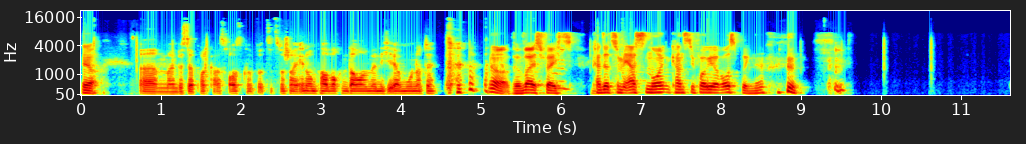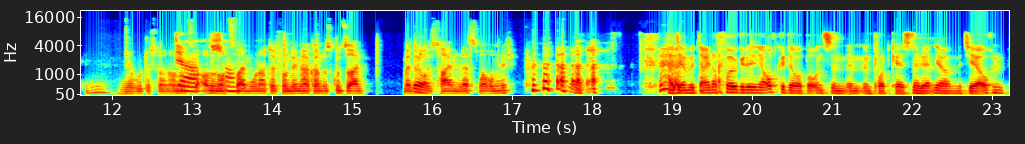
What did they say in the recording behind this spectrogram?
Ja. Ähm, mein, bis der Podcast rauskommt, wird es jetzt wahrscheinlich eh noch ein paar Wochen dauern, wenn nicht eher Monate. Ja, wer weiß, vielleicht kannst du ja zum 1.9. kannst du die Folge ja rausbringen, ne? Ja gut, das wären auch, Ja, nur, auch nur noch zwei Monate, von dem her kann das gut sein. Wenn sich Ja. das timen lässt, warum nicht? Ja. Hat ja mit deiner Folge denn ja auch gedauert bei uns im, im, im Podcast. Ne? Wir hatten ja mit dir auch ein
